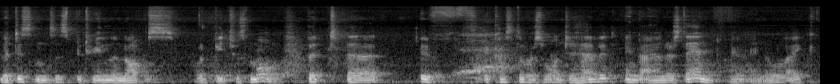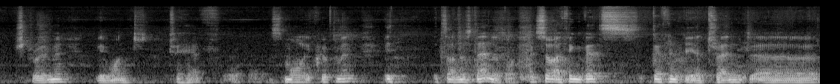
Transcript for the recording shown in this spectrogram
the distances between the knobs would be too small. But uh, if the customers want to have it, and I understand, and I know like Ströme, they want to have small equipment, it, it's understandable. So I think that's definitely a trend uh,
